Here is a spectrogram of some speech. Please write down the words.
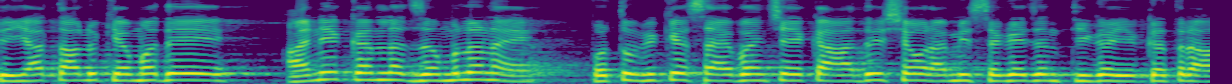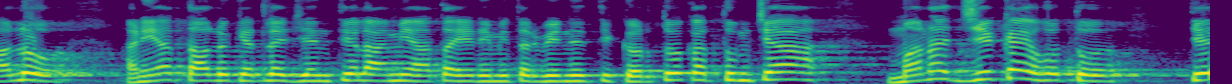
ते या तालुक्यामध्ये अनेकांना जमलं नाही. परंतु विखे साहेबांच्या एका आदेशावर आम्ही सगळेजण तिघं एकत्र आलो. आणि या तालुक्यातल्या जनतेला आम्ही आता हे निमित्त विनंती करतो का तुमच्या मनात जे काय होतं ते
